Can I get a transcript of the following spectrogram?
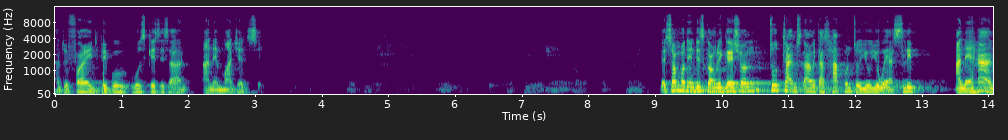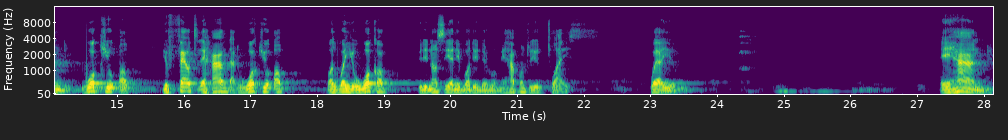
and to find people whose cases are an emergency. There's somebody in this congregation, two times now it has happened to you. You were asleep and a hand woke you up. You felt the hand that woke you up, but when you woke up, you did not see anybody in the room. It happened to you twice. Where are you? A hand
